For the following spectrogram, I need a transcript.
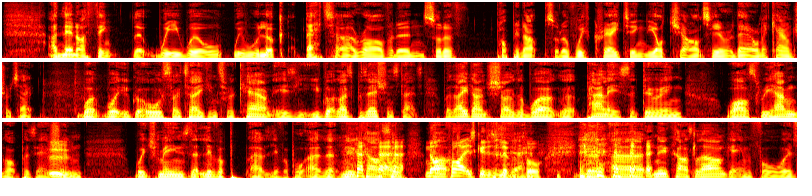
and then I think that we will we will look better rather than sort of popping up sort of with creating the odd chance here or there on a counter attack. What what you've got to also take into account is you- you've got those possession stats, but they don't show the work that Palace are doing whilst we haven't got possession. Which means that Liverpool, uh, Liverpool, uh, that Newcastle, Not aren't- quite as good as Liverpool. that uh, Newcastle aren't getting forward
